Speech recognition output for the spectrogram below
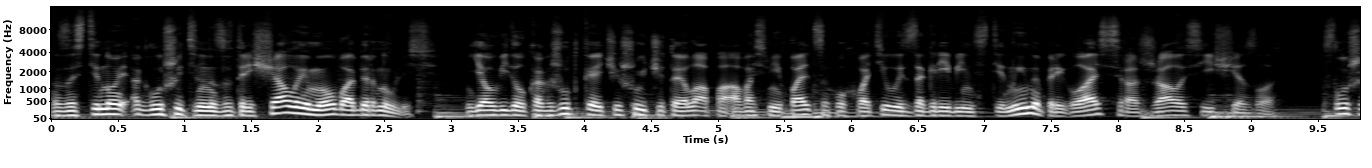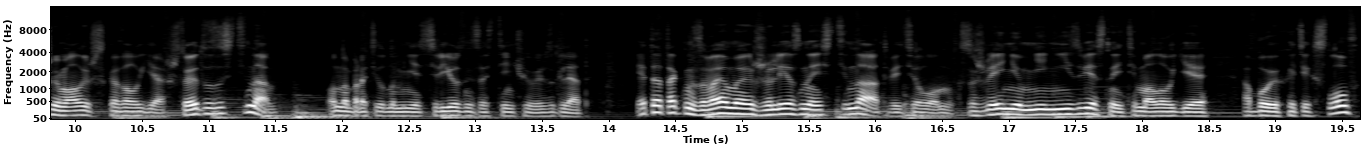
За стеной оглушительно затрещало, и мы оба обернулись. Я увидел, как жуткая чешуйчатая лапа о восьми пальцах ухватилась за гребень стены, напряглась, разжалась и исчезла. «Слушай, малыш», — сказал я, — «что это за стена?» Он обратил на меня серьезный застенчивый взгляд. «Это так называемая «железная стена», — ответил он. «К сожалению, мне неизвестна этимология обоих этих слов,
